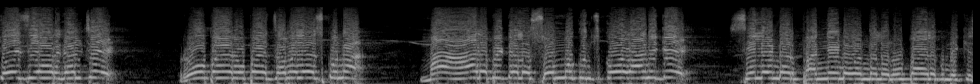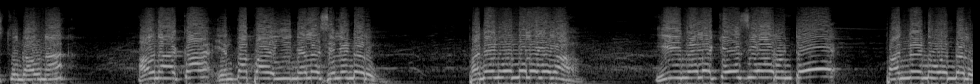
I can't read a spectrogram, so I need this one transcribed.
కేసీఆర్ కలిసి రూపాయి రూపాయి జమ చేసుకున్న మా ఆడబిడ్డల సొమ్ము గుంచుకోవడానికి సిలిండర్ పన్నెండు వందల రూపాయలకు మీకు ఇస్తుంది అవునా? అవునా అక్క? ఎంత ప- ఈ నెల సిలిండరు? పన్నెండు వందలే కదా. ఈ నెల కేసీఆర్ ఉంటే పన్నెండు వందలు.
